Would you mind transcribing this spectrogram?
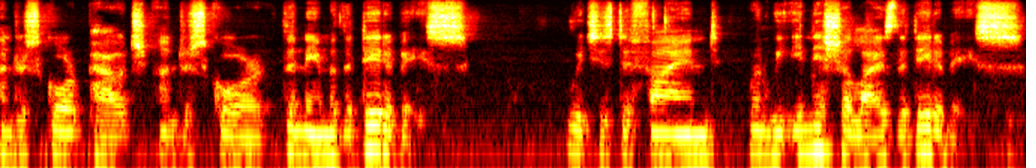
underscore pouch underscore the name of the database, which is defined when we initialize the database.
